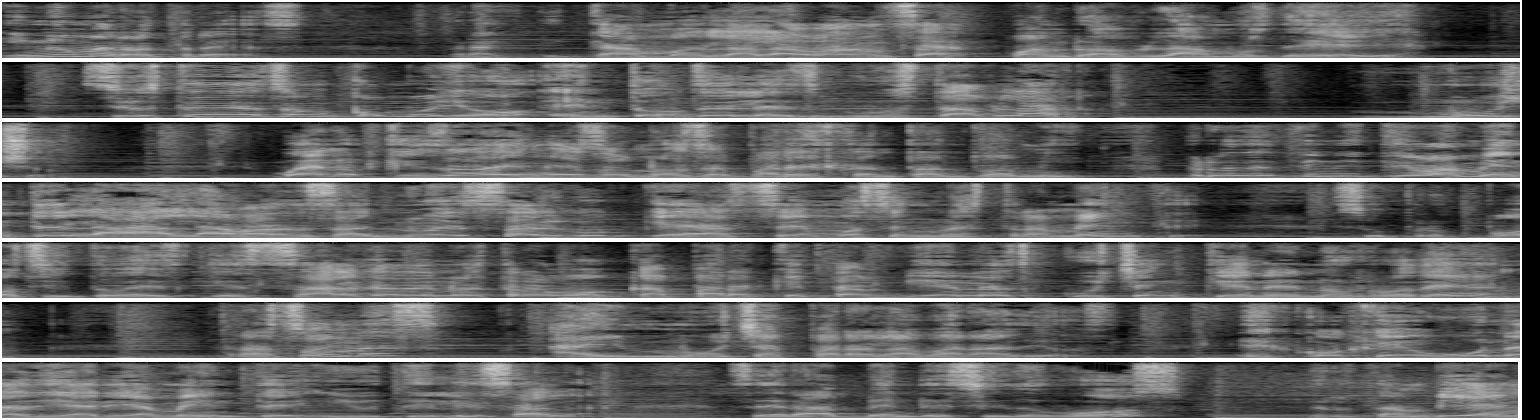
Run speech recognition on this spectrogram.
Y número 3. Practicamos la alabanza cuando hablamos de ella. Si ustedes son como yo, entonces les gusta hablar. Mucho. Bueno, quizás en eso no se parezcan tanto a mí, pero definitivamente la alabanza no es algo que hacemos en nuestra mente. Su propósito es que salga de nuestra boca para que también la escuchen quienes nos rodean. ¿Razones? Hay muchas para alabar a Dios. Escoge una diariamente y utilízala. Serás bendecido vos, pero también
